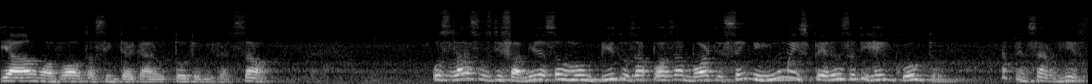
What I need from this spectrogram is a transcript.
e a alma volta a se integrar ao todo universal, os laços de família são rompidos após a morte, sem nenhuma esperança de reencontro. Já pensaram nisso?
